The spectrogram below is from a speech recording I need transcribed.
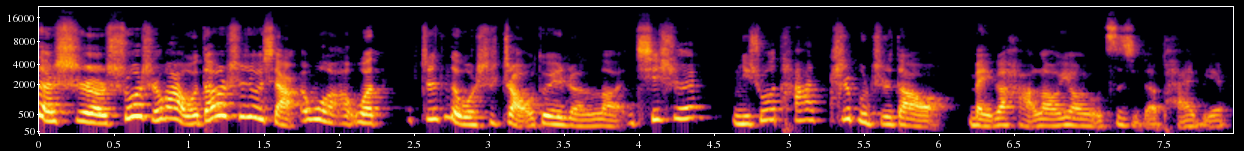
的是，说实话，我当时就想，我我真的我是找对人了。其实你说他知不知道每个哈唠要有自己的排别？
